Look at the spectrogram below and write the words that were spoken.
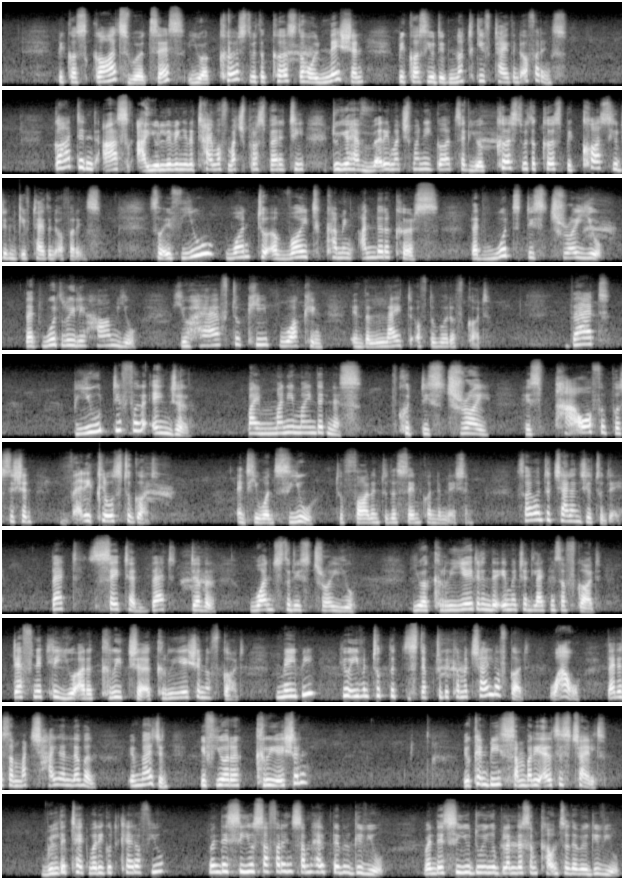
Because God's word says, You are cursed with a curse, the whole nation, because you did not give tithe and offerings. God didn't ask, Are you living in a time of much prosperity? Do you have very much money? God said, You are cursed with a curse because you didn't give tithe and offerings. So if you want to avoid coming under a curse that would destroy you, that would really harm you, you have to keep walking in the light of the Word of God that beautiful angel, by money mindedness, could destroy his powerful position very close to God. And he wants you to fall into the same condemnation. So I want to challenge you today. That Satan, that devil, wants to destroy you. You are created in the image and likeness of God. Definitely, you are a creature, a creation of God. Maybe you even took the step to become a child of God. Wow, that is a much higher level. Imagine if you are a creation, you can be somebody else's child. Will they take very good care of you? When they see you suffering, some help they will give you. When they see you doing a blunder, some counsel they will give you.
